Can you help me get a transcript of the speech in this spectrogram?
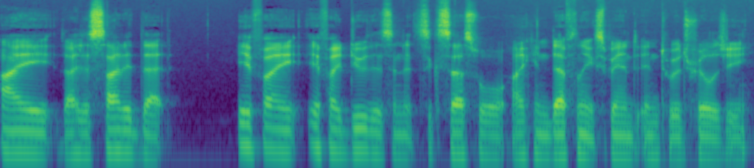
I I decided that if I if I do this and it's successful, I can definitely expand into a trilogy.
